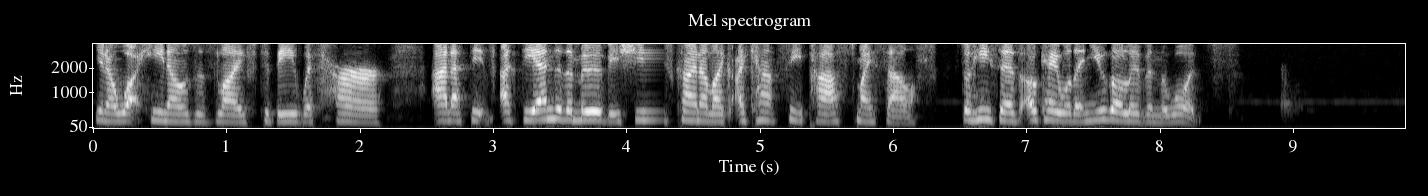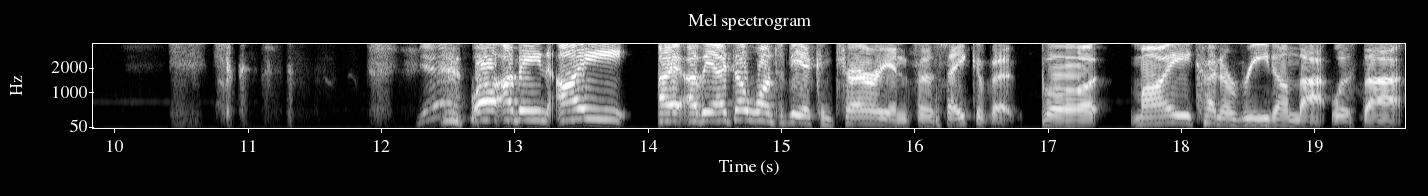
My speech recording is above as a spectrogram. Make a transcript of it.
you know, what he knows is life to be with her. And at the at the end of the movie, she's kind of like, I can't see past myself. So he says, Okay, well then you go live in the woods. yeah, Well, I mean, I, I, I mean, I don't want to be a contrarian for the sake of it, but my kind of read on that was that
